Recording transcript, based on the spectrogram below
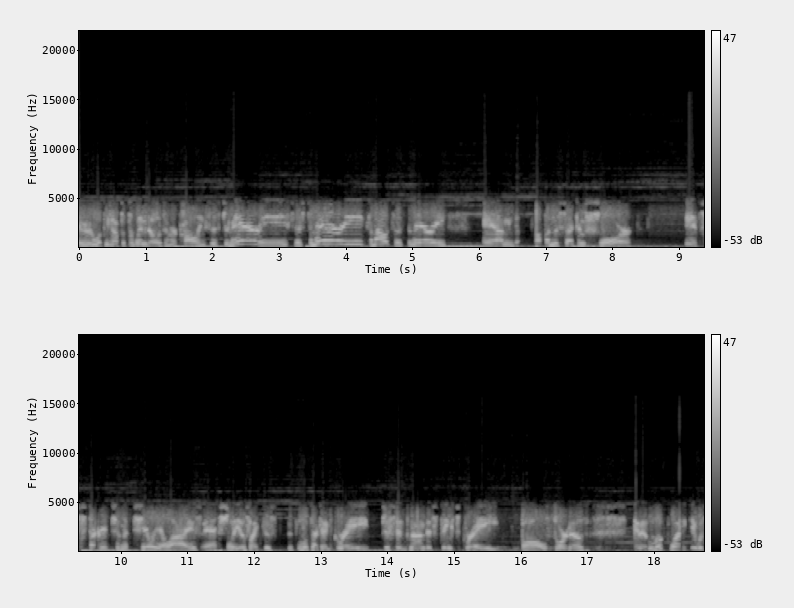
uh, looking up at the windows and we're calling Sister Mary, Sister Mary, come out, Sister Mary. And up on the second floor, it started to materialize. Actually, it was like this. It looked like a gray, just a non-distinct gray ball, sort of. And it looked like it was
